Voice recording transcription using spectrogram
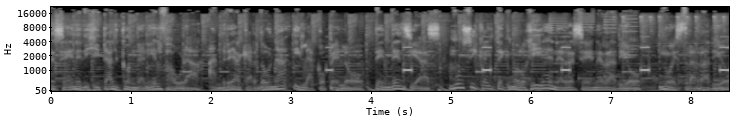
RCN Digital con Daniel Faura, Andrea Cardona y La Copelo. Tendencias, música y tecnología en RCN Radio. Nuestra radio.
